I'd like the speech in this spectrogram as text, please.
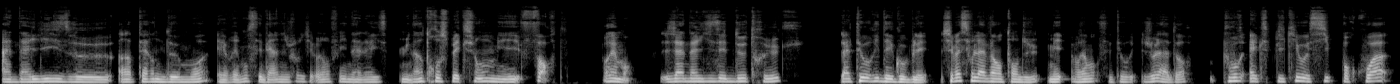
analyse euh, interne de moi, et vraiment ces derniers jours, j'ai vraiment fait une analyse, une introspection, mais forte. Vraiment. J'ai analysé deux trucs la théorie des gobelets. Je sais pas si vous l'avez entendu, mais vraiment cette théorie, je l'adore. Pour expliquer aussi pourquoi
